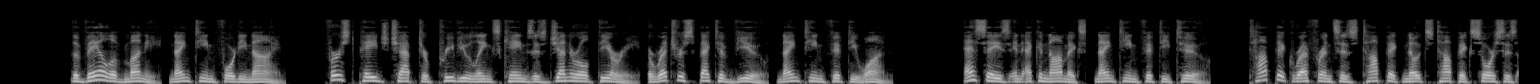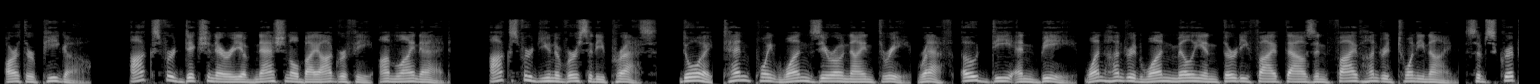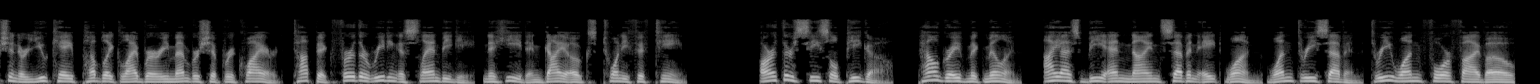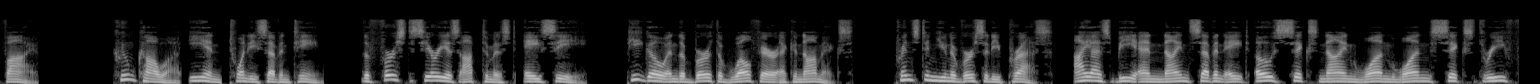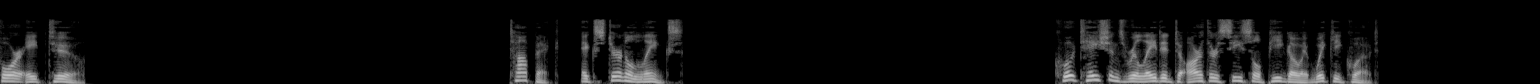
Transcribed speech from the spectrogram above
The Veil of Money, 1949. First page chapter preview links Keynes's General Theory, A Retrospective View, 1951. Essays in Economics, 1952. Topic references Topic Notes Topic Sources Arthur Pigou Oxford Dictionary of National Biography online ed. Oxford University Press. Doi 10.1093 ref ODNB 101035529 subscription or UK public library membership required. Topic further reading Aslanbeigui Nahid and Guy Oakes 2015 Arthur Cecil Pigou. Palgrave Macmillan. ISBN 978 one 137 31450 5 Kumekawa, Ian 2017. The First Serious Optimist, A.C. Pigou and the Birth of Welfare Economics. Princeton University Press. ISBN 978-0691163482. External links Quotations related to Arthur Cecil Pigou at Wikiquote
